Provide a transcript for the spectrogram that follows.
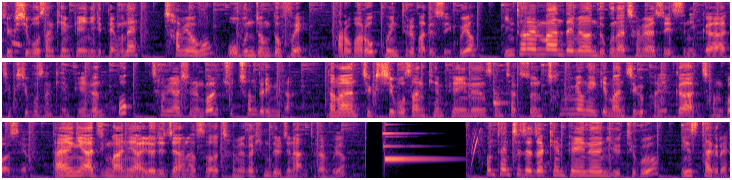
즉시 보상 캠페인이기 때문에 참여 후 5분 정도 후에 바로바로 바로 포인트를 받을 수 있고요. 인터넷만 되면 누구나 참여할 수 있으니까 즉시 보상 캠페인은 꼭 참여하시는 걸 추천드립니다. 다만 즉시 보상 캠페인은 선착순 1000명에게만 지급하니까 참고하세요. 다행히 아직 많이 알려지지 않아서 참여가 힘들지는 않더라고요. 콘텐츠 제작 캠페인은 유튜브, 인스타그램,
